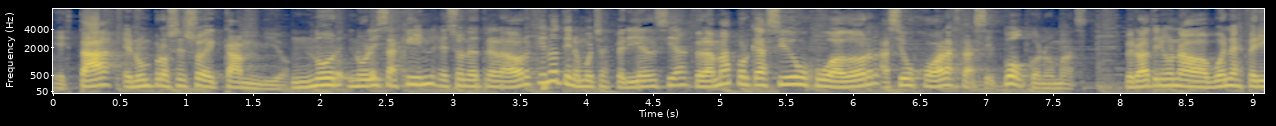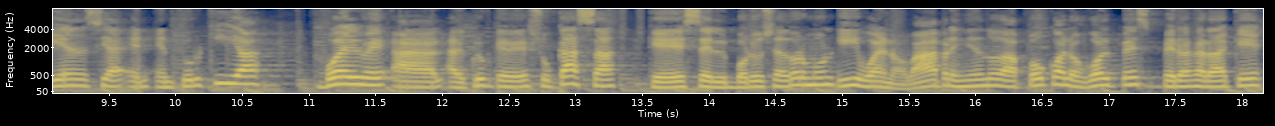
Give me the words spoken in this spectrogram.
está en un proceso de cambio. Nur, Nuri Sahin es un entrenador que no tiene mucha experiencia, pero además porque ha sido un jugador, ha sido un jugador hasta hace poco nomás, pero ha tenido una buena experiencia en, en Turquía, vuelve al, al, club que es su casa, que es el Borussia Dortmund, y bueno, va aprendiendo de a poco a los golpes, pero es verdad que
